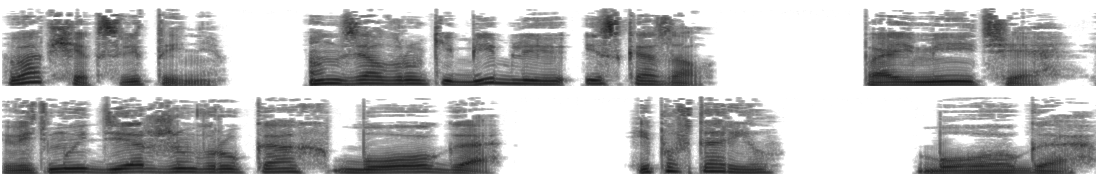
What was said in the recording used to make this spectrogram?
вообще к святыне. Он взял в руки Библию и сказал, «Поймите, ведь мы держим в руках Бога». И повторил, «Бога».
